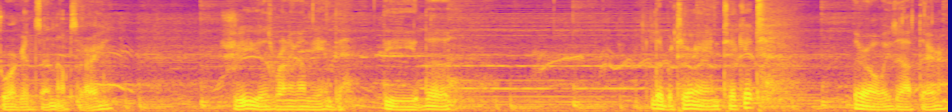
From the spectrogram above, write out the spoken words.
Jorgensen, I'm sorry. She is running on the the the libertarian ticket. They're always out there.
